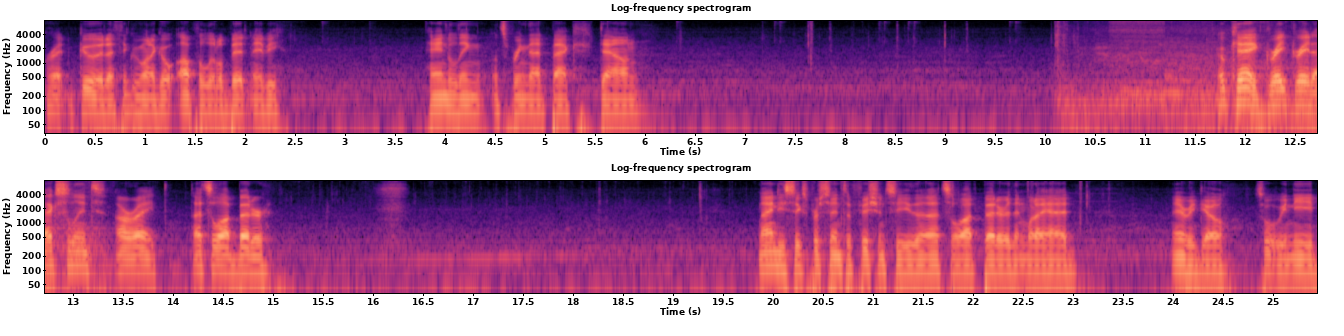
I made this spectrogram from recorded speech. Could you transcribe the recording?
We're at good. I think we want to go up a little bit, maybe. Handling, let's bring that back down. Okay, great, great, excellent. All right, that's a lot better. 96% efficiency, that's a lot better than what I had. There we go. That's what we need.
